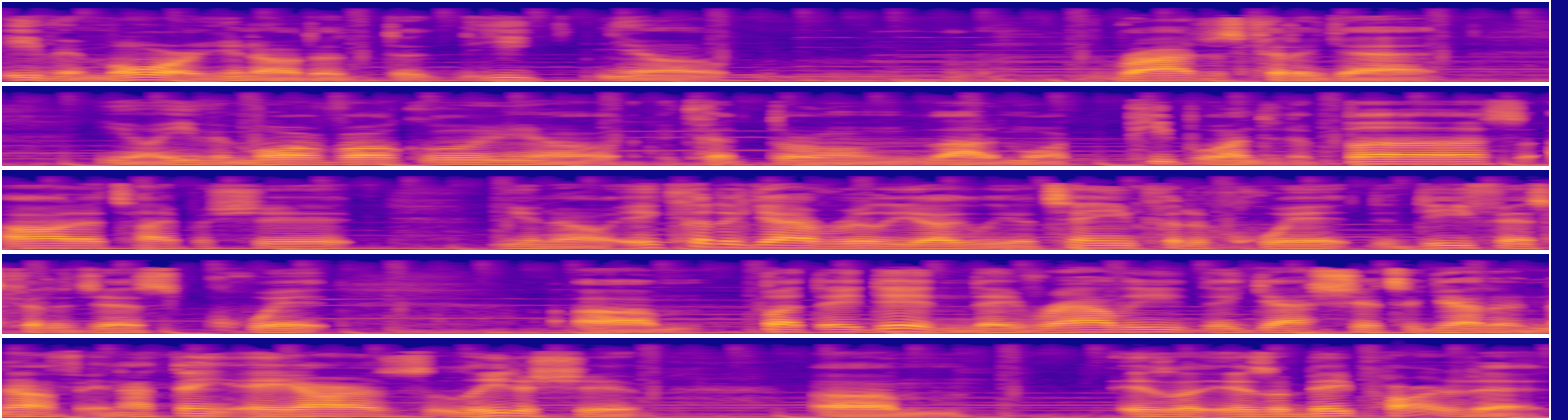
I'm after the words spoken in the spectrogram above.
even more. You know, the the he you know Rodgers could have got you know even more vocal. You know, could throw a lot of more people under the bus, all that type of shit. You know, it could have got really ugly. A team could have quit. The defense could have just quit. Um, but they didn't. They rallied. They got shit together enough. And I think AR's leadership um, is a is a big part of that.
